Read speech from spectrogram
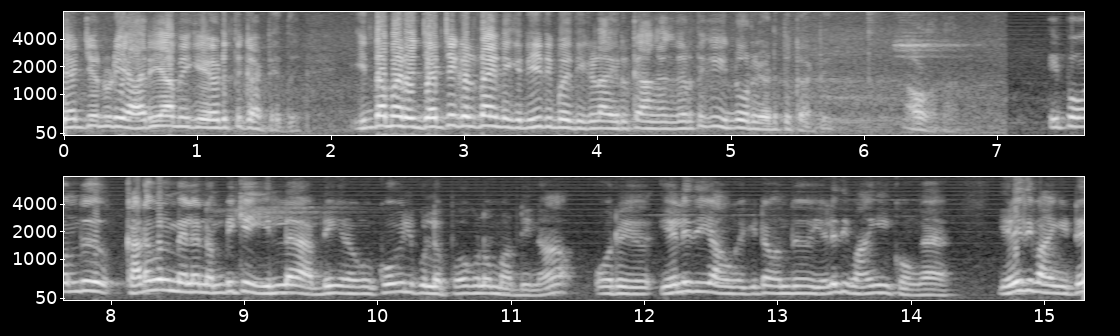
ஜட்ஜனுடைய அறியாமைக்கு எடுத்துக்காட்டு இது. இந்த மாதிரி ஜட்ஜுகள் தான் இன்றைக்கி நீதிபதிகளாக இருக்காங்கங்கிறதுக்கு இன்னொரு எடுத்துக்காட்டு இது. அவ்வளவுதான். இப்போ வந்து கடவுள் மேலே நம்பிக்கை இல்லை அப்படிங்கிறவங்க கோவிலுக்குள்ளே போகணும் அப்படின்னா ஒரு எழுதி அவங்க கிட்ட வந்து எழுதி வாங்கிக்கோங்க. எழுதி வாங்கிட்டு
